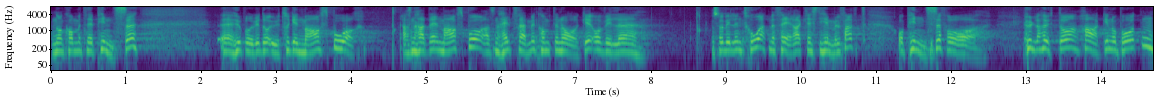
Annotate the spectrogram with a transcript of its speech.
når en kommer til pinse Hun bruker da uttrykket 'en marsboer'. Altså, hadde en marsboer, altså en helt fremmed, kom til Norge og ville så ville en tro at vi feira Kristi himmelfart og pinse for å hylle hytta, hagen og båten,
